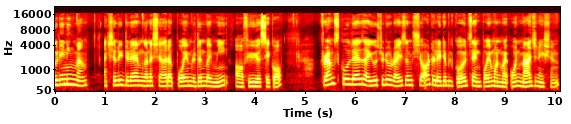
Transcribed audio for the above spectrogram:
Good evening, ma'am. Actually, today I'm gonna share a poem written by me a few years ago. From school days, I used to do write some short, relatable quotes and poem on my own imagination.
